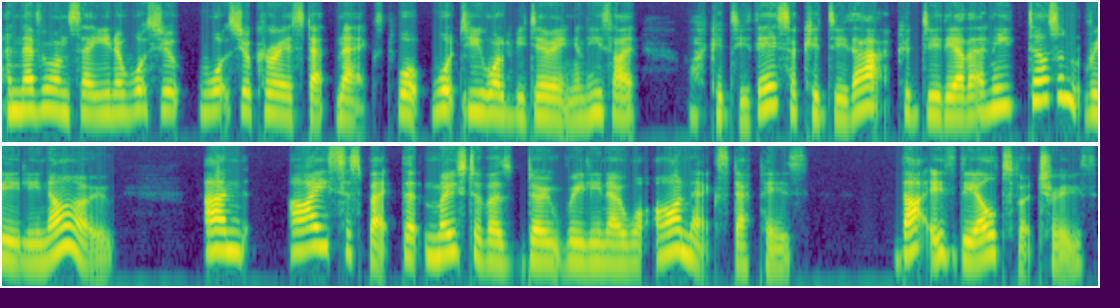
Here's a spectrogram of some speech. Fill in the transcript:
and everyone's saying, you know, what's your what's your career step next? What what do you want to be doing? And he's like, I could do this, I could do that, I could do the other, and he doesn't really know. And I suspect that most of us don't really know what our next step is. That is the ultimate truth.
